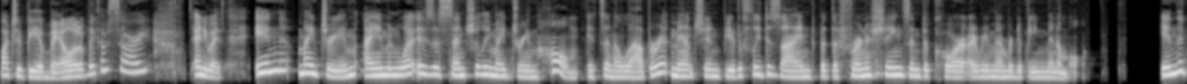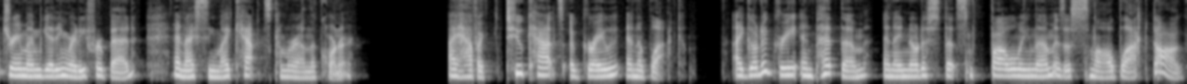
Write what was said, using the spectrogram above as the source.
Watch it be a male, and I'm like, I'm sorry. Anyways, in my dream, I am in what is essentially my dream home. It's an elaborate mansion, beautifully designed, but the furnishings and decor I remember to be minimal. In the dream, I'm getting ready for bed, and I see my cats come around the corner. I have a, two cats, a gray and a black. I go to greet and pet them, and I notice that following them is a small black dog.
